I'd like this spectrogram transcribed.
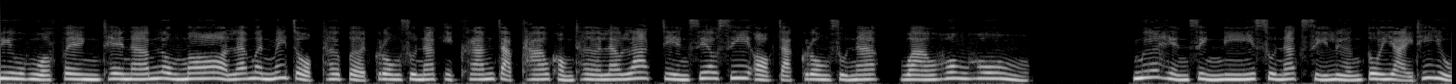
ลิวหัวเฟงเทน้ำลงหม้อและมันไม่จบเธอเปิดกรงสุนัขอีกครั้งจับเท้าของเธอแล้วลากเจียงเซี่ยวซี่ออกจากกรงสุนัข วาวห้องห้อง เมื่อเห็นสิ่งนี้สุนัขสีเหลืองตัวใหญ่ที่อยู่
